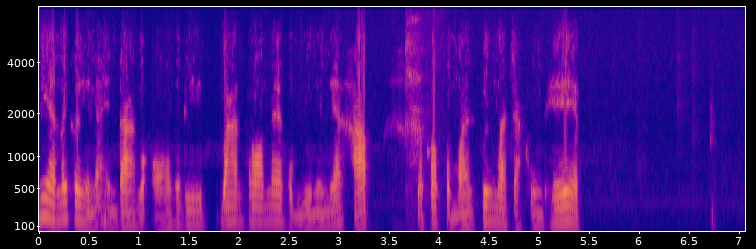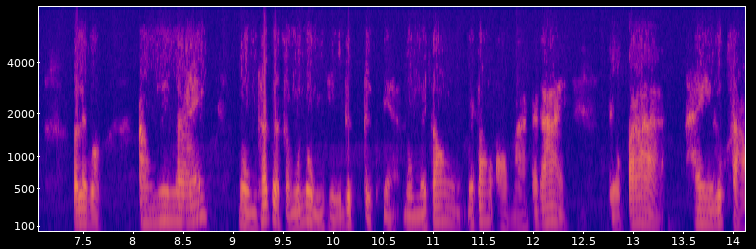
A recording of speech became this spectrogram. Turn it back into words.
เนี่ยไม่เคยเห็นหน้าเห็นตาบอกอ๋อพอดีบ้านพ่อแม่ผมอยู่ในเนี้ยครับ แล้วก็ผมมาเพิ่งมาจากกรุงเทพก็เลยบอก เอางี้ไหมหนุ่มถ้าเกิดสมมติหนุ่มหิวดึกๆเนี่ยหนุ่มไม่ต้องไม่ต้องออกมาก็ได้ เดี๋ยวป้า ให้ลูกสาว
